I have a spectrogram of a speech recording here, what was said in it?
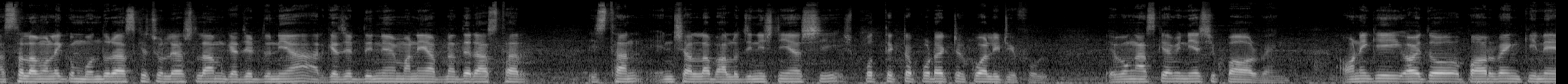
আসসালামু আলাইকুম বন্ধুরা, আজকে চলে আসলাম গ্যাজেট দুনিয়া। আর গ্যাজেট দুনিয়া মানে আপনাদের আস্থার স্থান। ইনশাল্লাহ ভালো জিনিস নিয়ে আসছি, প্রত্যেকটা প্রোডাক্টের কোয়ালিটি ফুল। এবং আজকে আমি নিয়ে আসি পাওয়ার ব্যাংক। অনেকেই হয়তো পাওয়ার ব্যাংক কিনে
